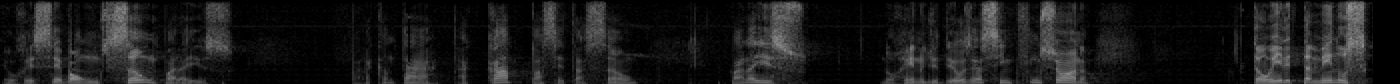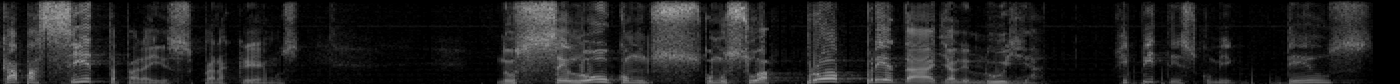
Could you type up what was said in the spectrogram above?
Eu recebo a unção para isso. Para cantar, a capacitação para isso. No reino de Deus é assim que funciona. Então ele também nos capacita para isso, para crermos. Nos selou como, como sua propriedade, aleluia. Repita isso comigo. Deus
